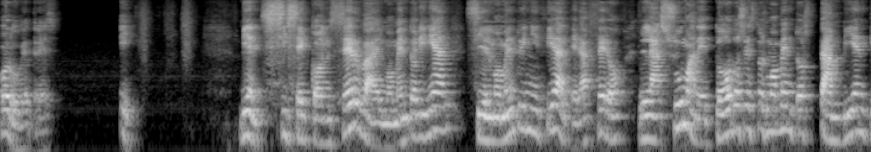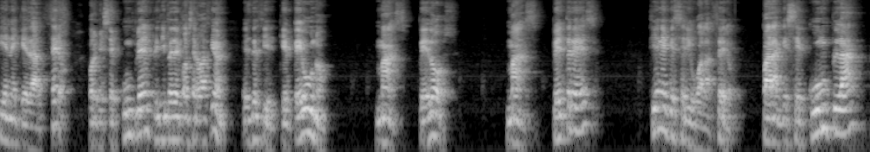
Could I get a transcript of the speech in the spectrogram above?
por V3Y. Bien, si se conserva el momento lineal, si el momento inicial era cero, la suma de todos estos momentos también tiene que dar cero, porque se cumple el principio de conservación. Es decir, que P1 más P2 más P3 tiene que ser igual a cero, para que se cumpla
